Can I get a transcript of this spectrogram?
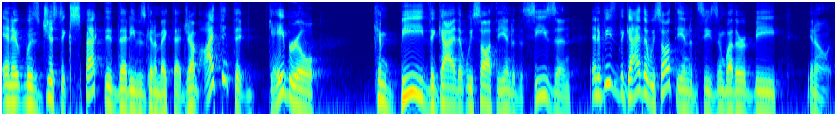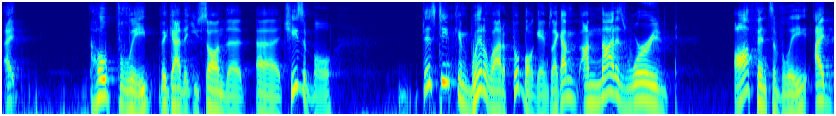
And it was just expected that he was going to make that jump. I think that Gabriel can be the guy that we saw at the end of the season. And if he's the guy that we saw at the end of the season, whether it be, you know, I hopefully the guy that you saw in the uh Cheez Bowl, this team can win a lot of football games. Like I'm I'm not as worried offensively. I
